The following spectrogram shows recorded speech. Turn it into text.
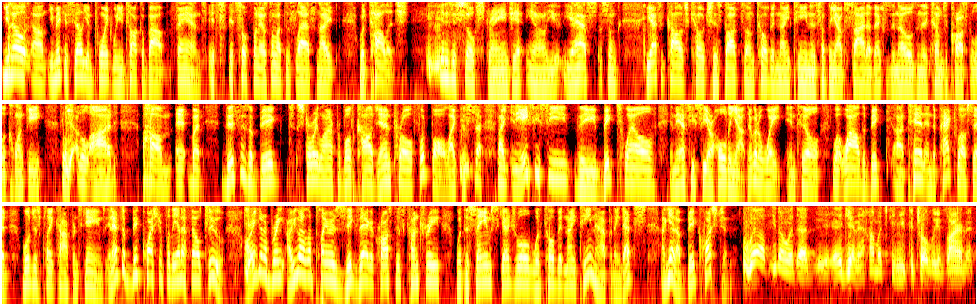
You know, um, you make a salient point when you talk about fans. It's it's so funny. I was talking about this last night with college. Mm-hmm. It is just so strange. You, you, know, you, you ask some, you ask a college coach his thoughts on COVID nineteen and something outside of X's and O's, and it comes across a little clunky, a little, yeah. a little odd. Um, eh, but this is a big storyline for both college and pro football. Like the like the ACC, the Big Twelve, and the SEC are holding out. They're going to wait until well, while the Big uh, Ten and the Pac twelve said we'll just play conference games, and that's a big question for the NFL too. Are yeah. you going to bring? Are you going to let players zigzag across this country with the same schedule with COVID nineteen happening? That's again a big question. Well, you know, uh, again, how much can you control the environment?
